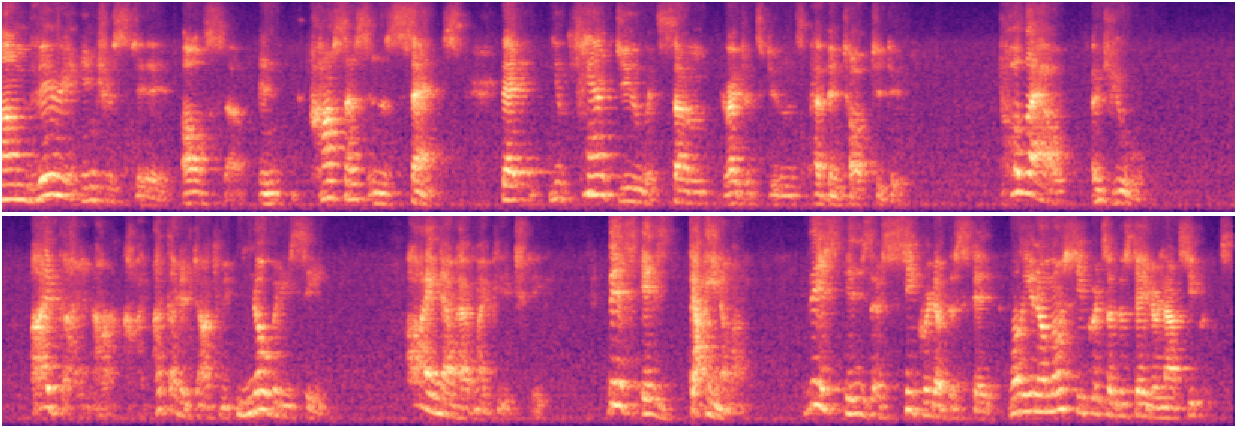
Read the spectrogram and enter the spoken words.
I'm very interested also in process in the sense that you can't do what some graduate students have been taught to do. Pull out a jewel. I've got an archive. I've got a document nobody's seen. I now have my PhD. This is dynamite. This is a secret of the state. Well, you know, most secrets of the state are not secrets.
